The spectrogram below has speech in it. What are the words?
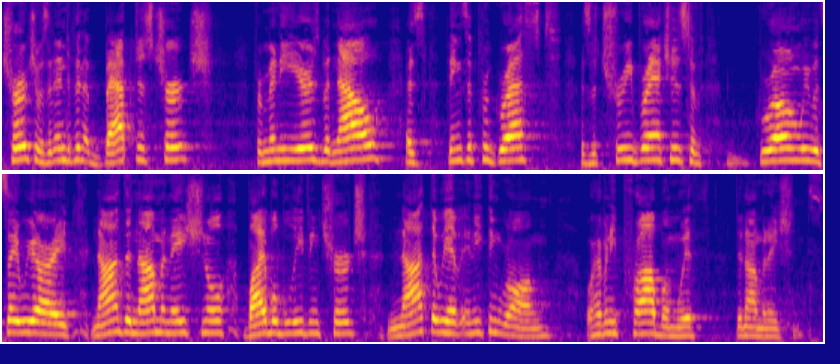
church. It was an independent Baptist church for many years, but now, as things have progressed, as the tree branches have grown, we would say we are a non denominational, Bible believing church. Not that we have anything wrong or have any problem with denominations.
